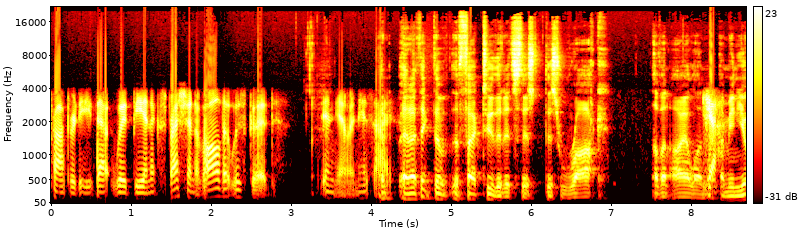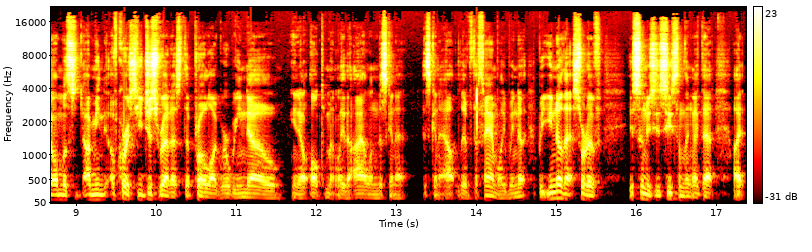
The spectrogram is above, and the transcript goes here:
property that would be an expression of all that was good in you know in his eyes. And, and I think the the fact too that it's this this rock of an island. Yeah. I mean, you almost. I mean, of course, you just read us the prologue where we know, you know, ultimately the island is gonna is gonna outlive the family. We know, but you know that sort of as soon as you see something like that. I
